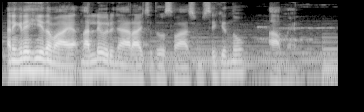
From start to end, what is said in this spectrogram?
അനുഗ്രഹീതമായ നല്ലൊരു ഞായറാഴ്ച ദിവസം ആശംസിക്കുന്നു. ആമേൻ.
